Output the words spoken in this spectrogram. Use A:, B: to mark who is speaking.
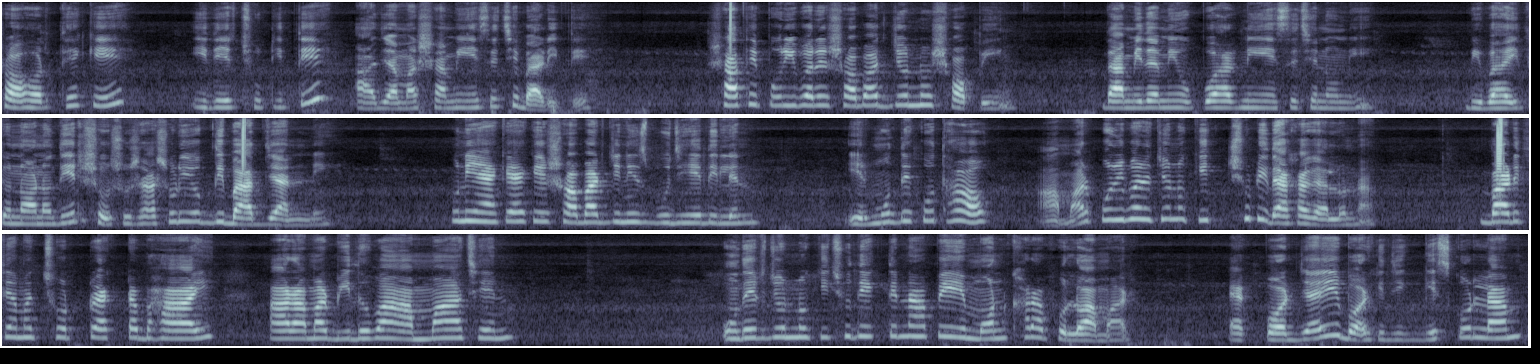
A: শহর থেকে ঈদের ছুটিতে আজ আমার স্বামী এসেছে বাড়িতে। সাথে পরিবারের সবার জন্য শপিং দামি দামি উপহার নিয়ে এসেছেন উনি। বিবাহিত ননদের শ্বশুর শাশুড়ি অবধি বাদ যাননি। উনি একে একে সবার জিনিস বুঝিয়ে দিলেন। এর মধ্যে কোথাও আমার পরিবারের জন্য কিচ্ছুটি দেখা গেল না। বাড়িতে আমার ছোট্ট একটা ভাই আর আমার বিধবা আম্মা আছেন। ওদের জন্য কিছু দেখতে না পেয়ে মন খারাপ হলো আমার। এক পর্যায়ে বরকে জিজ্ঞেস করলাম,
